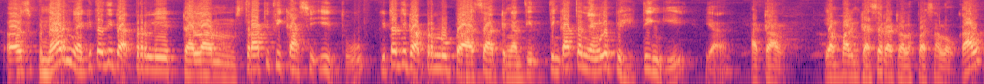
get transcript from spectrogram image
Eh, sebenarnya kita tidak perlu dalam stratifikasi itu kita tidak perlu bahasa dengan ting- tingkatan yang lebih tinggi ya. Ada yang paling dasar adalah bahasa lokal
